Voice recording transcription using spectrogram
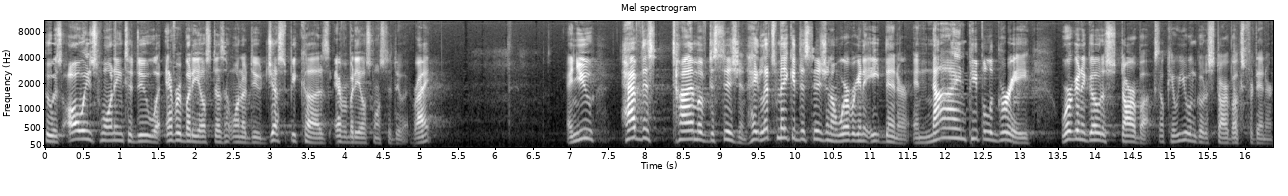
who is always wanting to do what everybody else doesn't want to do just because everybody else wants to do it, right? And you have this time of decision. Hey, let's make a decision on where we're going to eat dinner. And nine people agree we're going to go to Starbucks. Okay, well, you wouldn't go to Starbucks for dinner.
